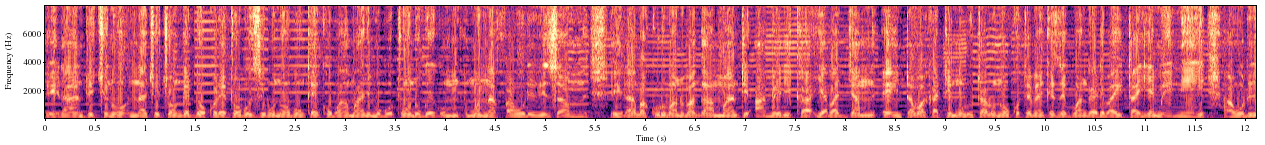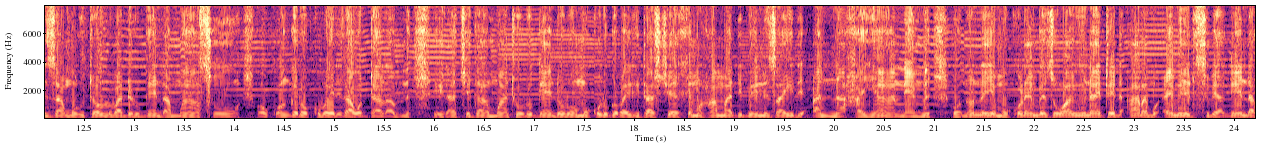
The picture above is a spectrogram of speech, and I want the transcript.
era nti kino nakyo kyongedde okuleeta obuzibu n'obunkenke obw'amaanyi mu gutundu gwegumu munnaffe awuliriza. Era abakulu bano bagamba nti amerika yabajjamu enta wakati mu lutalo n'okutebenkeza eggwanga lye bayita yemeni awuliriza mu lutalo lubadde lugenda maaso okwongera okubeererawo ddala. Era kigambwa nti olugendo lw'omukulu gwe bayita sheikh muhammad bin zaid annahayane ono ne ye mukulembeze wa united arab emirates byagendako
